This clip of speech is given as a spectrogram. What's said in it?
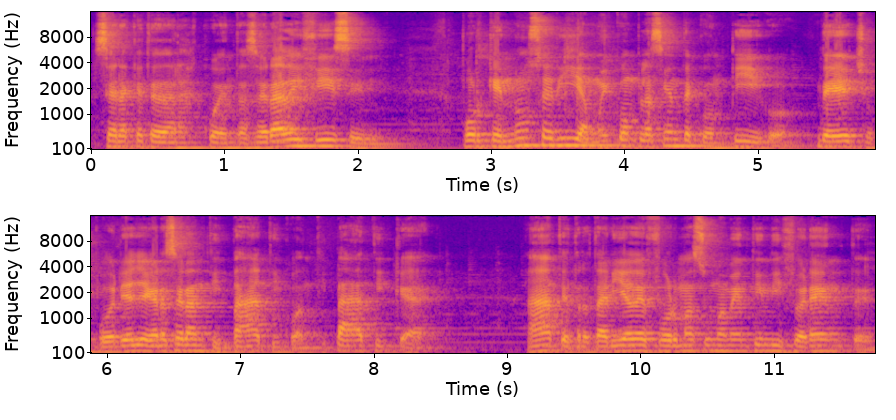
¿Será que te darás cuenta? ¿Será difícil? Porque no sería muy complaciente contigo. De hecho, podría llegar a ser antipático, antipática. Ah, te trataría de forma sumamente indiferente.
